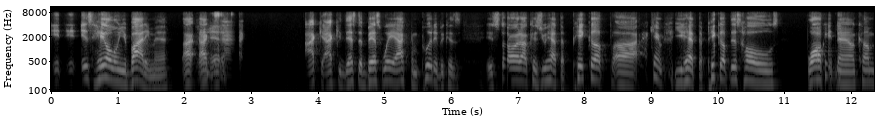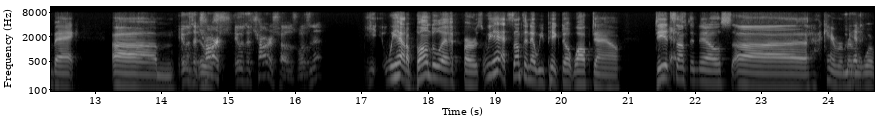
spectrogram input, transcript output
it, it it's hell on your body, man. I I. I, I, I could that's the best way I can put it because it started out because you have to pick up uh I can't you have to pick up this hose, walk it down, come back. Um It was a It was- charge. it was a charge hose, wasn't it? we had a bundle at first. We had something that we picked up, walked down, did Yes. something else. Uh, I can't remember had- what.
